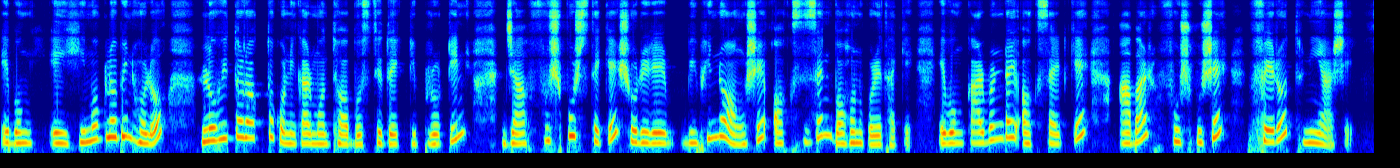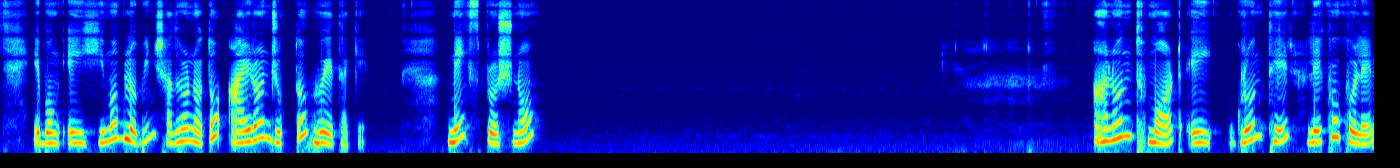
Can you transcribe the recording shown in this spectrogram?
এবং এই হিমোগ্লোবিন হলো লোহিত রক্ত কণিকার মধ্যে অবস্থিত একটি প্রোটিন যা ফুসফুস থেকে শরীরের বিভিন্ন অংশে অক্সিজেন বহন করে থাকে এবং কার্বন ডাই অক্সাইডকে আবার ফুসফুসে ফেরত নিয়ে আসে এবং এই হিমোগ্লোবিন সাধারণত আয়রনযুক্ত হয়ে থাকে। নেক্সট প্রশ্ন আনন্দ মঠ এই গ্রন্থের লেখক হলেন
